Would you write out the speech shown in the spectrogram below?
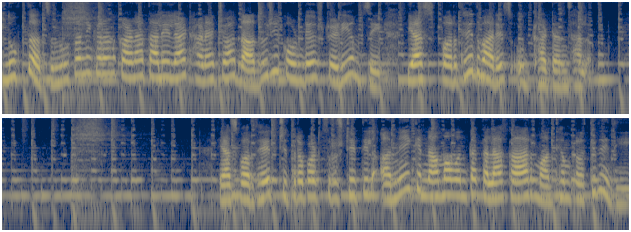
नुकतंच नूतनीकरण करण्यात आलेल्या ठाण्याच्या दादोजी कोंडदेव स्टेडियमचे या स्पर्धेद्वारेच उद्घाटन झालं. या स्पर्धेत चित्रपटसृष्टीतील अनेक नामवंत कलाकार माध्यम प्रतिनिधी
